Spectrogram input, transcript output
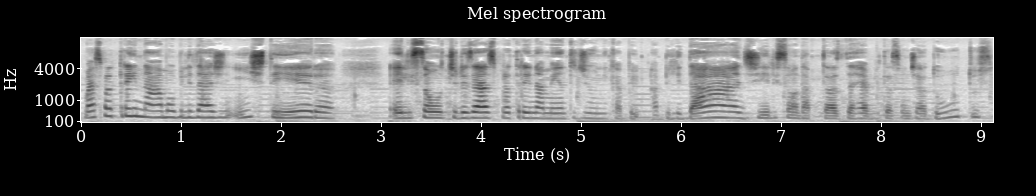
mais para treinar a mobilidade em esteira, eles são utilizados para treinamento de única habilidade, eles são adaptados à reabilitação de adultos,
